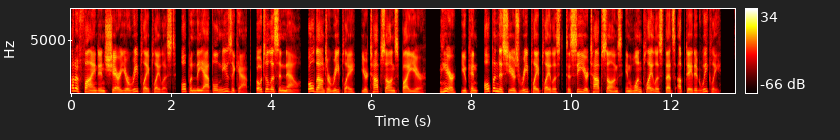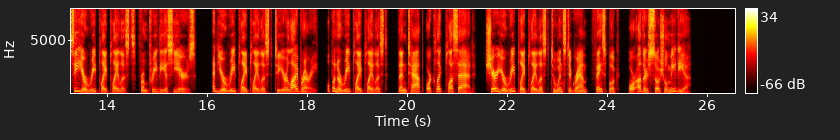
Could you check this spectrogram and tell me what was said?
How to find and share your replay playlist. Open the Apple Music app. Go to Listen Now. Scroll down to Replay, your top songs by year. Here, you can open this year's replay playlist to see your top songs in one playlist that's updated weekly. See your replay playlists from previous years. Add your replay playlist to your library. Open a replay playlist, then tap or click plus add. Share your replay playlist to Instagram, Facebook, or other social media.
